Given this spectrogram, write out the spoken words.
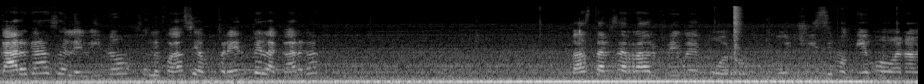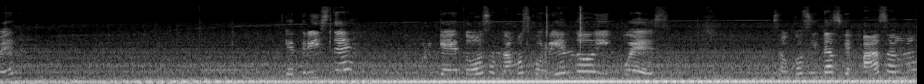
Carga se le vino, se le fue hacia enfrente la carga. Va a estar cerrado el freeway por muchísimo tiempo, van a ver. Qué triste, porque todos andamos corriendo y pues son cositas que pasan, ¿no?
